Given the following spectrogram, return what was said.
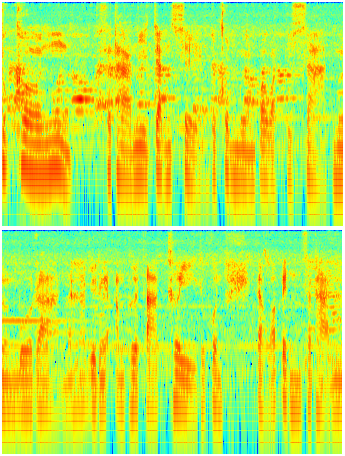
ทุกคนสถานีจันเสนทุกคนเมืองประวัติศาสตร์ เมืองโบราณนะฮะอยู่ในอำเภอตาคลีทุกคน แต่ว่าเป็นสถานี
